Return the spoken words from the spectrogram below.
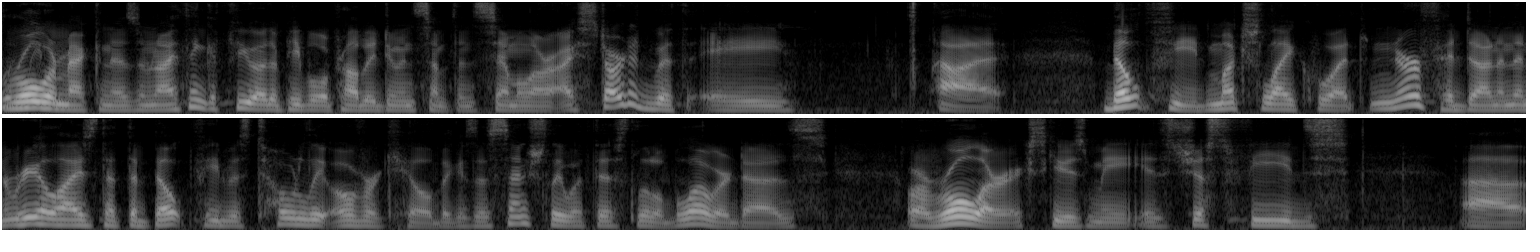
roller mechanism. And I think a few other people are probably doing something similar. I started with a uh, belt feed, much like what Nerf had done, and then realized that the belt feed was totally overkill because essentially what this little blower does or roller, excuse me, is just feeds uh,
